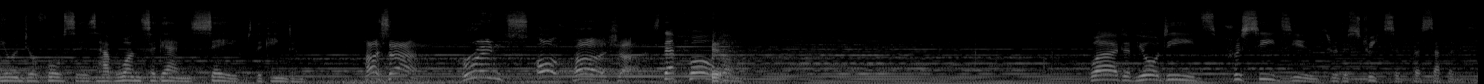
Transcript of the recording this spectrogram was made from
you and your forces have once again saved the kingdom. Hassan, Prince of Persia. Step forward. Word of your deeds precedes you through the streets of Persepolis.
